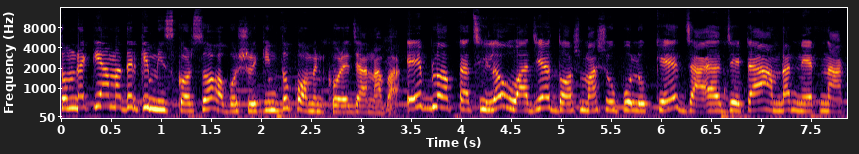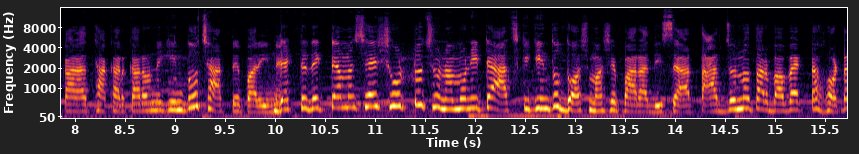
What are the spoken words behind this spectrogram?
তোমরা কি আমাদেরকে মিস করছ? অবশ্যই কিন্তু কমেন্ট করে জানাবা। এই ব্লগটা ছিল ওয়াজিয়ার দশ মাস উপলক্ষে যেটা আমরা নেট না থাকার কারণে কিন্তু ছাড়তে পারি। দেখতে দেখতে আমার সেই ছোট্ট চুনামণিটা আজকে কিন্তু দশ মাসে পাড়া দিছে। আর তার জন্য তার বাবা একটা হঠাৎ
